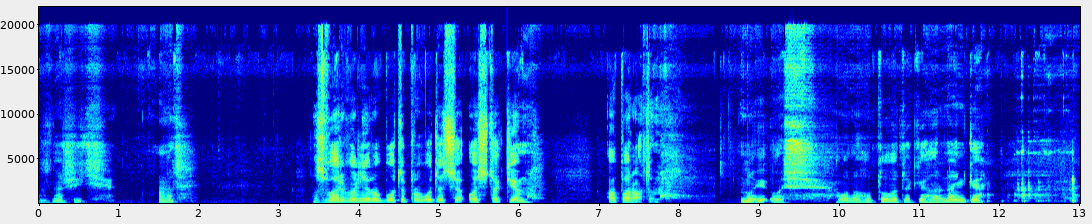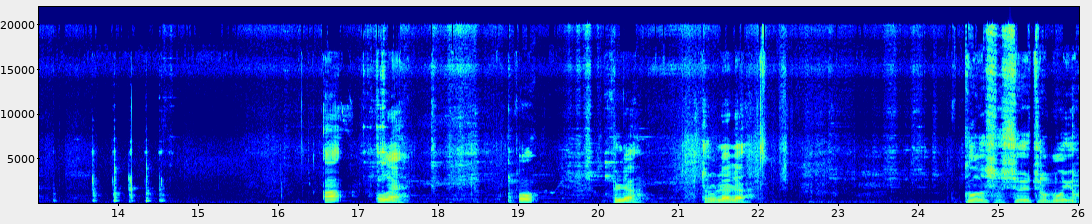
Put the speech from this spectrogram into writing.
Значить, От. Зварювальні роботи проводяться ось таким апаратом. Ну і ось воно готове таке гарненьке. Але о пля труляля. Колесо з цією трубою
